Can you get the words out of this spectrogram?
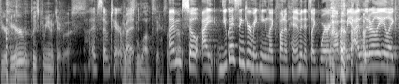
if you're here, please communicate with us. I'm so terrified. I just love things like I'm that. so I you guys think you're making like fun of him and it's like wearing off on me. I literally like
